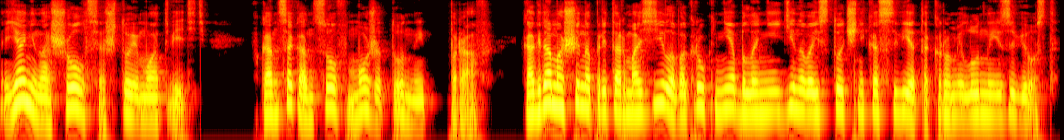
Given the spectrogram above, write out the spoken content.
Я не нашелся, что ему ответить. В конце концов, может, он и прав. Когда машина притормозила, вокруг не было ни единого источника света, кроме луны и звезд.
